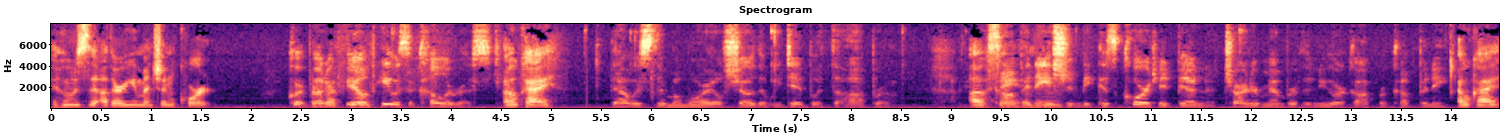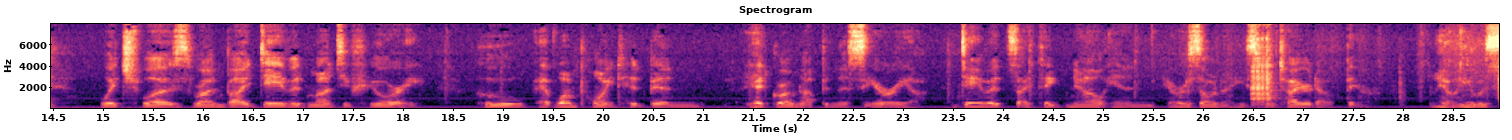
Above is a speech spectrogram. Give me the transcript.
And who was the other you mentioned? Court. Court Butterfield? Butterfield, he was a colorist. Okay. That was the memorial show that we did with the opera Oh, see. Mm-hmm. combination because Court had been a charter member of the New York Opera Company. Okay. which was run by David Montefiore, who at one point had been had grown up in this area. David's, I think, now in Arizona. He's retired out there. You know, he was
